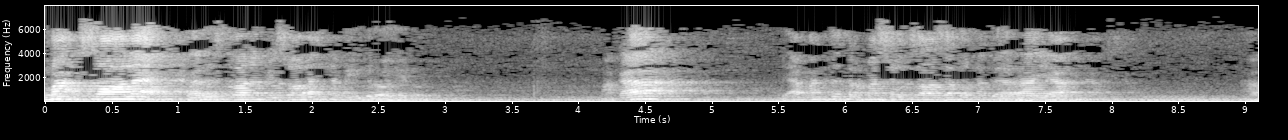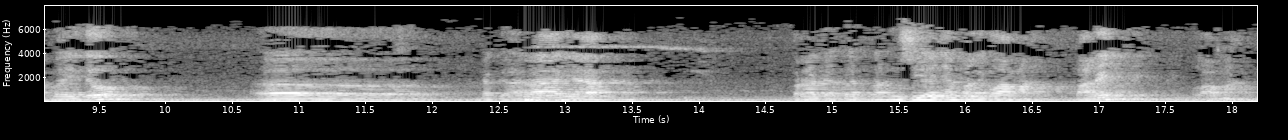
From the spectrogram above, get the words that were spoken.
Mak Saleh. Baru setelah Nabi Saleh, Nabi Ibrahim. Maka Yaman itu termasuk salah satu negara yang apa itu e, negara yang peradaban manusianya paling lama, paling lama.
